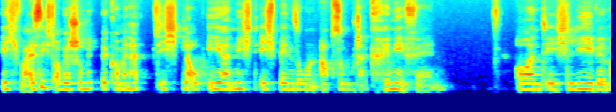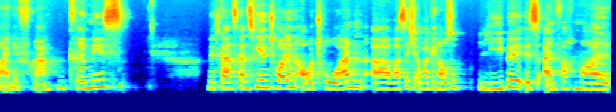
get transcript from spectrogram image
Ich weiß nicht, ob ihr schon mitbekommen habt. Ich glaube eher nicht. Ich bin so ein absoluter Krimi-Fan. Und ich liebe meine Franken-Krimis mit ganz, ganz vielen tollen Autoren. Äh, was ich aber genauso liebe, ist einfach mal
